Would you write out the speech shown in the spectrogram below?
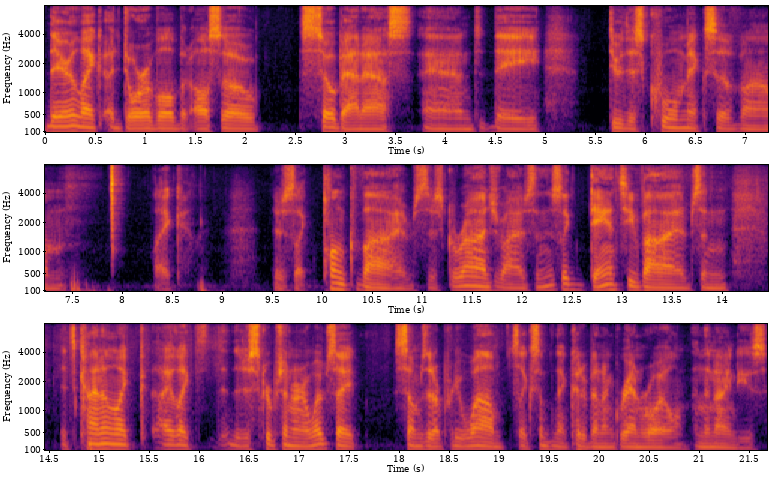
they're like adorable but also so badass and they do this cool mix of um like there's like punk vibes there's garage vibes and there's like dancey vibes and it's kind of like i like the description on our website sums it up pretty well it's like something that could have been on grand royal in the 90s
